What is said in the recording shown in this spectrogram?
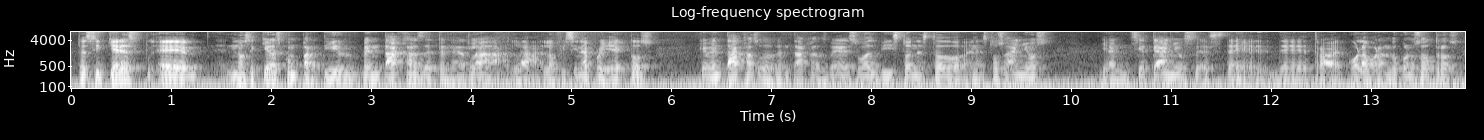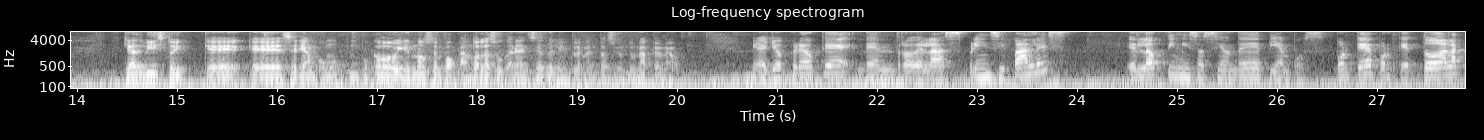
Entonces, si quieres, eh, no si quieres compartir ventajas de tener la, la, la, oficina de proyectos, qué ventajas o desventajas ves o has visto en, esto, en estos años ya en siete años este, de colaborando con nosotros. ¿Qué has visto y qué, qué, serían como un poco irnos enfocando a las sugerencias de la implementación de una PMO? Mira, yo creo que dentro de las principales es la optimización de tiempos. ¿Por qué? Porque toda la,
